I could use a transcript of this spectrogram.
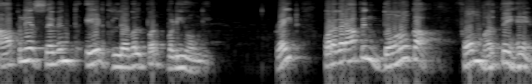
आपने सेवेंथ एट्थ लेवल पर पढ़ी होंगी राइट और अगर आप इन दोनों का फॉर्म भरते हैं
